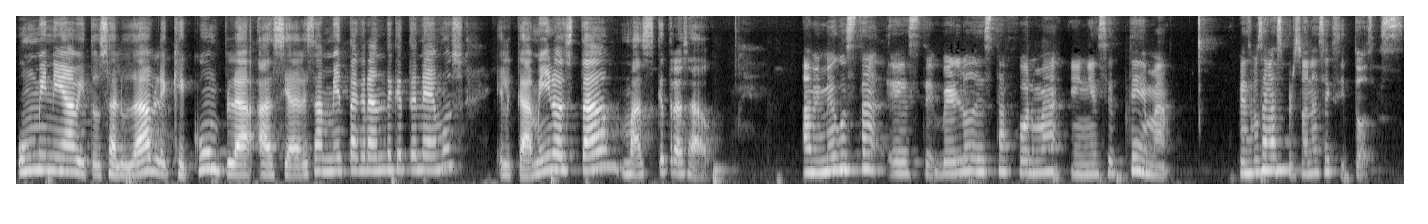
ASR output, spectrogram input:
un mini hábito saludable que cumpla hacia esa meta grande que tenemos, el camino está más que trazado. A mí me gusta este, verlo de esta forma en ese tema pensemos en las personas exitosas.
